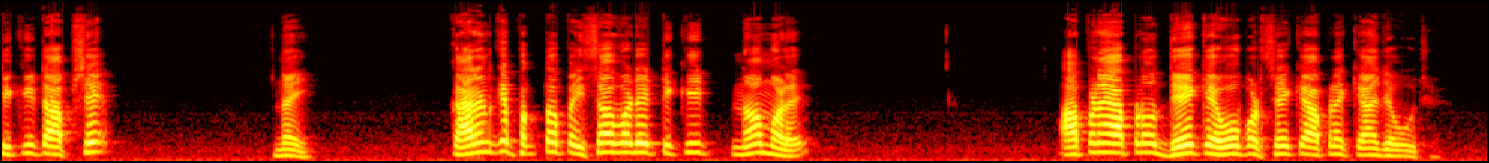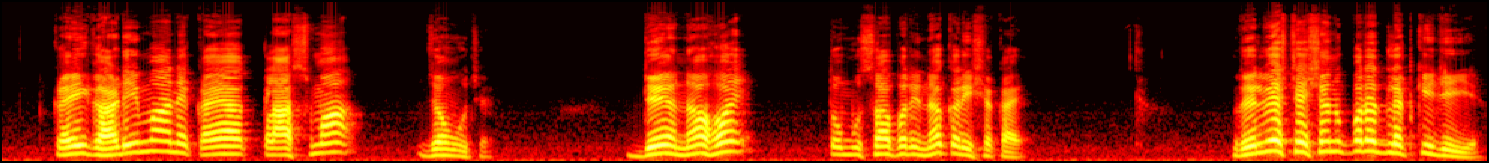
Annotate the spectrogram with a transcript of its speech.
ટિકિટ આપશે નહીં. કારણ કે ફક્ત પૈસા વડે ટિકિટ ન મળે, આપણે આપણો ધ્યેય કહેવો પડશે કે આપણે ક્યાં જવું છે? કઈ ગાડીમાં અને કયા ક્લાસમાં જવું છે? ધ્યેય ન હોય તો મુસાફરી ન કરી શકાય. રેલવે સ્ટેશન ઉપર જ લટકી જઈએ.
